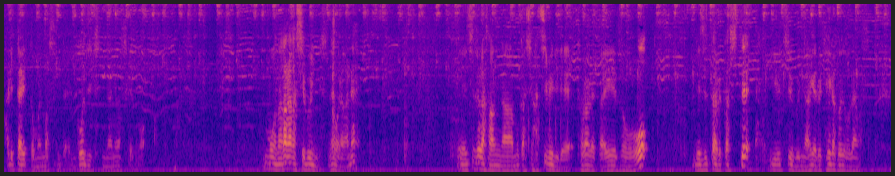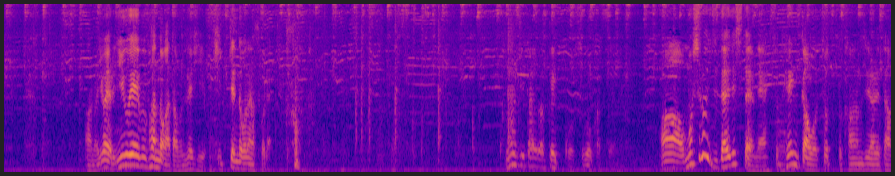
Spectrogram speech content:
貼りたいと思いますんで、後日になりますけども、もうなかなか渋いんですね、これがね。えー、静香さんが昔8ミリで撮られた映像をデジタル化して YouTube に上げる計画でございます。あの、いわゆるニューウェーブファンの方もぜひ必見でございます、これ。この時代は結構すごかったよねああ、面白い時代でしたよね。変化をちょっと感じられた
